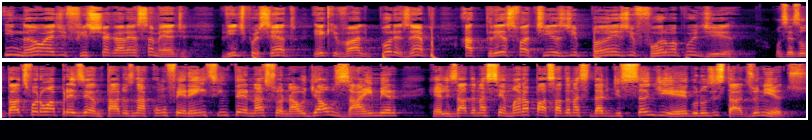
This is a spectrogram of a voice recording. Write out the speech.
E não é difícil chegar a essa média. 20% equivale, por exemplo, a três fatias de pães de forma por dia. Os resultados foram apresentados na Conferência Internacional de Alzheimer, realizada na semana passada na cidade de San Diego, nos Estados Unidos.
